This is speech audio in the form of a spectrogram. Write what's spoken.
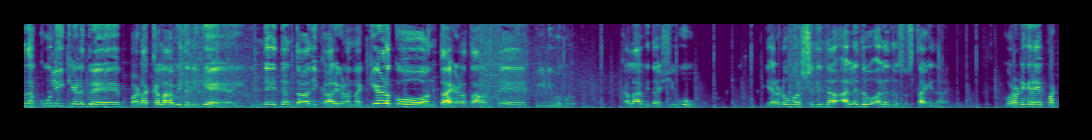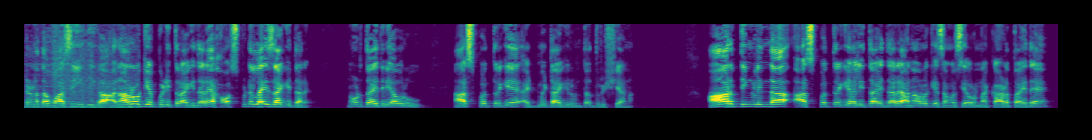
ಕೆಲಸದ ಕೂಲಿ ಕೇಳಿದ್ರೆ ಬಡ ಕಲಾವಿದನಿಗೆ ಹಿಂದೆ ಇದ್ದಂಥ ಅಧಿಕಾರಿಗಳನ್ನು ಕೇಳ್ಕೋ ಅಂತ ಹೇಳ್ತಾರಂತೆ ಪಿ ಡಿ ಒಗಳು. ಕಲಾವಿದ ಶಿವು ಎರಡು ವರ್ಷದಿಂದ ಅಲೆದು ಅಲೆದು ಸುಸ್ತಾಗಿದ್ದಾರೆ. ಕೊರಟಗೆರೆ ಪಟ್ಟಣದ ವಾಸಿ ಇದೀಗ ಅನಾರೋಗ್ಯ ಪೀಡಿತರಾಗಿದ್ದಾರೆ, ಹಾಸ್ಪಿಟಲೈಸ್ ಆಗಿದ್ದಾರೆ. ನೋಡ್ತಾ ಇದ್ದೀರಿ, ಅವರು ಆಸ್ಪತ್ರೆಗೆ ಅಡ್ಮಿಟ್ ಆಗಿರುವಂಥ ದೃಶ್ಯನ. ಆರು ತಿಂಗಳಿಂದ ಆಸ್ಪತ್ರೆಗೆ ಅಲಿತಾ ಇದ್ದಾರೆ, ಅನಾರೋಗ್ಯ ಸಮಸ್ಯೆ ಅವ್ರನ್ನ ಕಾಡ್ತಾ ಇದೆ.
